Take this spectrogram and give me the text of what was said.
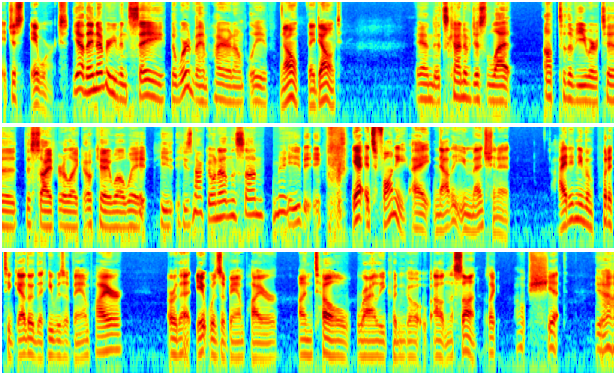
it just it works. Yeah, they never even say the word vampire, I don't believe. No, they don't. And it's kind of just let up to the viewer to decipher like, okay, well wait, he he's not going out in the sun? Maybe. Yeah, it's funny. I now that you mention it, I didn't even put it together that he was a vampire, or that it was a vampire until Riley couldn't go out in the sun. I was like, oh shit! yeah.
